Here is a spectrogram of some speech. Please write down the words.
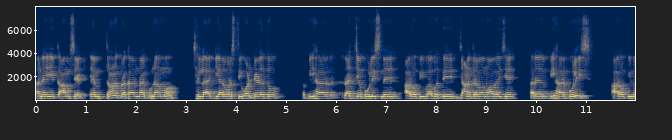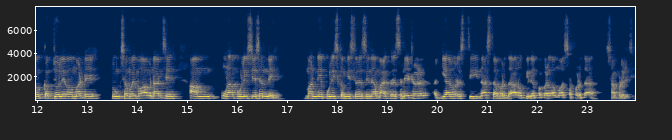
અને એક આર્મ્સ એક્ટ એમ ત્રણ પ્રકારના ગુનામાં છેલ્લા અગિયાર વર્ષથી વોન્ટેડ હતો. બિહાર રાજ્ય પોલીસને આરોપી બાબતે જાણ કરવામાં આવે છે અને બિહાર પોલીસ આરોપીનો કબજો લેવા માટે ટૂંક સમયમાં આવનાર છે. આમ પુણા પોલીસ સ્ટેશનને માનનીય પોલીસ કમિશનરશ્રીના માર્ગદર્શન હેઠળ અગિયાર વર્ષથી નાસ્તા ફરતા આરોપીને પકડવામાં સફળતા સાંપડેલ છે.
